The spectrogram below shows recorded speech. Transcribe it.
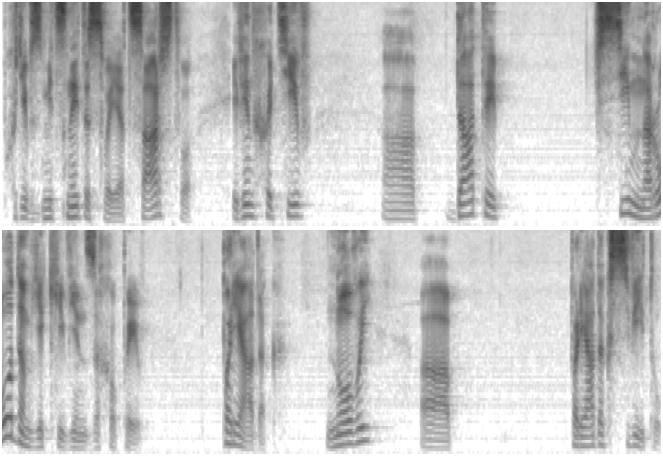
хотів зміцнити своє царство, і він хотів а, дати всім народам, які він захопив, порядок, новий а, порядок світу,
